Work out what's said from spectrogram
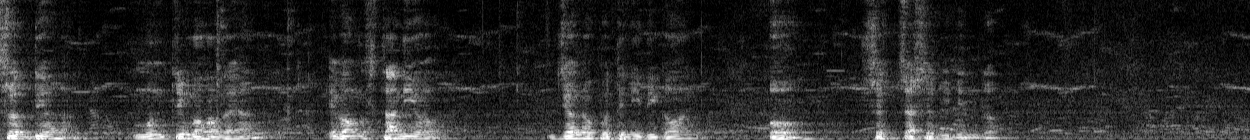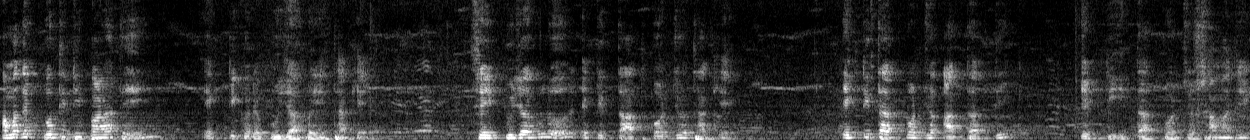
শ্রদ্ধেয় মন্ত্রী মহোদয়া এবং স্থানীয় জনপ্রতিনিধিগণ ও স্বেচ্ছাসেবীবৃন্দ। আমাদের প্রতিটি পাড়াতে একটি করে পূজা হয়ে থাকে। সেই পূজাগুলোর একটি তাৎপর্য থাকে। একটি তাৎপর্য আধ্যাত্মিক, একটি তাৎপর্য সামাজিক।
